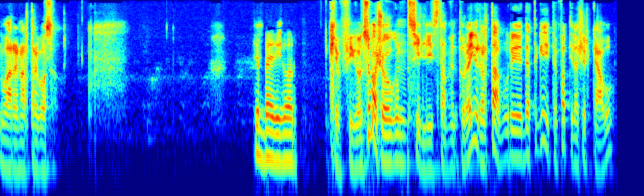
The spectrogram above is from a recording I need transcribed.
È un'altra cosa. Che bei ricordi. Che figo. Insomma, c'avevo consigli di sta avventura. Io in realtà pure Deathgate, infatti la cercavo.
